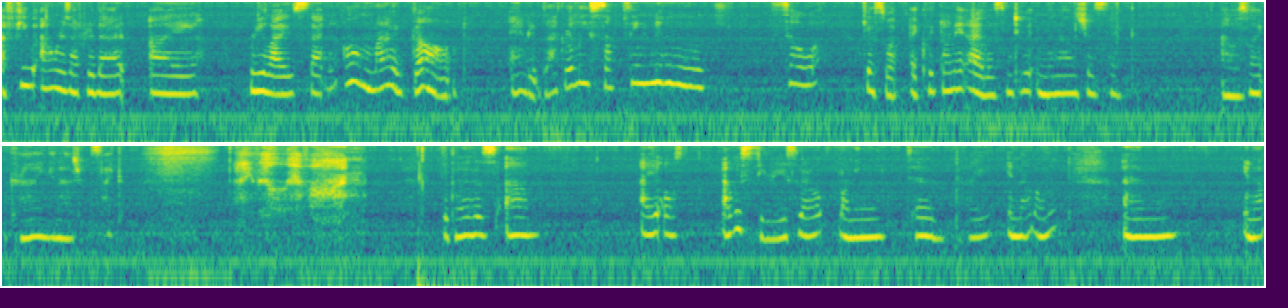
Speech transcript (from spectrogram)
a few hours after that, I realized that oh my god, Andy Black released something new. So guess what? I clicked on it, I listened to it, and then I was just like, I was like crying, and I was just like, I will live on. Because, um, I also, I was serious about wanting to die in that moment. Um, you know,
